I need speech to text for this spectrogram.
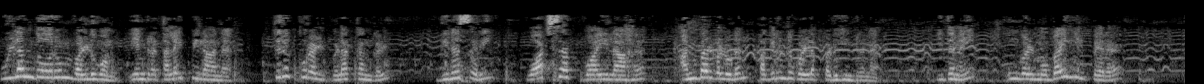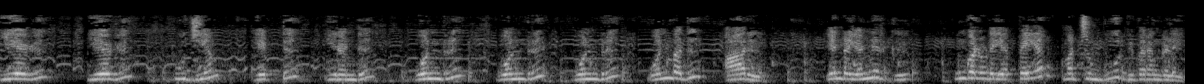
உள்ளந்தோறும் வள்ளுவம் என்ற தலைப்பிலான திருக்குறள் விளக்கங்கள் தினசரி வாட்ஸ்அப் வாயிலாக அன்பர்களுடன் பகிர்ந்து கொள்ளப்படுகின்றன. இதனை உங்கள் மொபைலில் பெற ஏழு ஏழு பூஜ்ஜியம் எட்டு இரண்டு ஒன்று ஒன்று ஒன்று ஒன்பது ஆறு என்ற எண்ணிற்கு உங்களுடைய பெயர் மற்றும் ஊர் விவரங்களை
